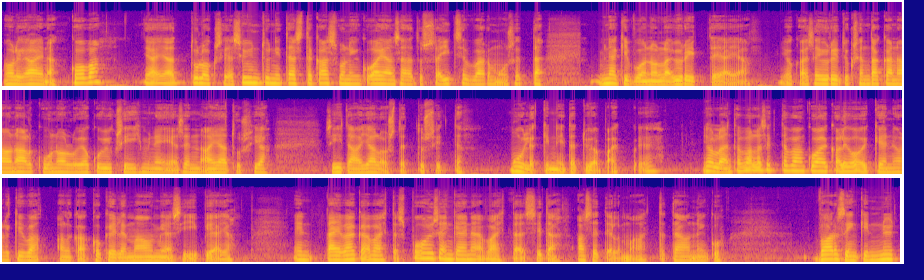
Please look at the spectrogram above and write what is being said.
oli aina kova ja, ja tuloksia syntyi, niin tästä kasvoi niin kuin ajan saatossa itsevarmuus, että minäkin voin olla yrittäjä ja jokaisen yrityksen takana on alkuun ollut joku yksi ihminen ja sen ajatus ja siitä on jalostettu sitten muillekin niitä työpaikkoja. Jollain tavalla sitten vaan kun aika oli oikein, niin oli kiva alkaa kokeilemaan omia siipiä ja en päivääkään vaihtaisi pois, enkä enää vaihtaisi sitä asetelmaa, että tämä on niin kuin varsinkin nyt,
